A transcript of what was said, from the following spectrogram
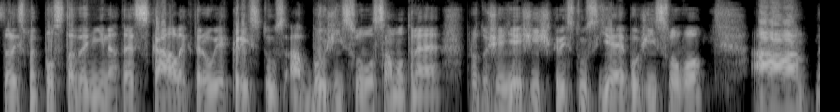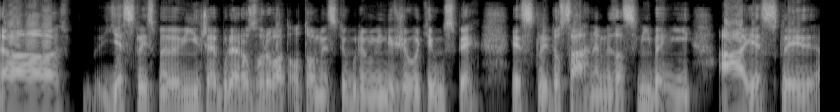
zdali jsme postavení na té skále, kterou je Kristus a Boží slovo samotné, protože Ježíš Kristus je Boží slovo. A uh, jestli jsme ve víře, bude rozhodovat o tom, jestli budeme mít v životě úspěch, jestli dosáhneme zaslíbení a jestli uh,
